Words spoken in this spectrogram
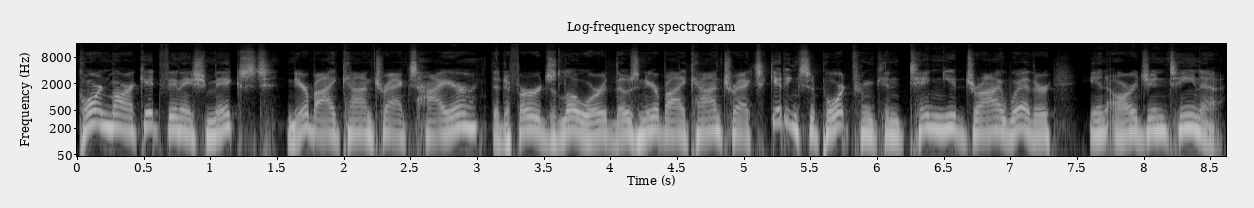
Corn market finished mixed. Nearby contracts higher, the deferreds lower. Those nearby contracts getting support from continued dry weather in Argentina.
